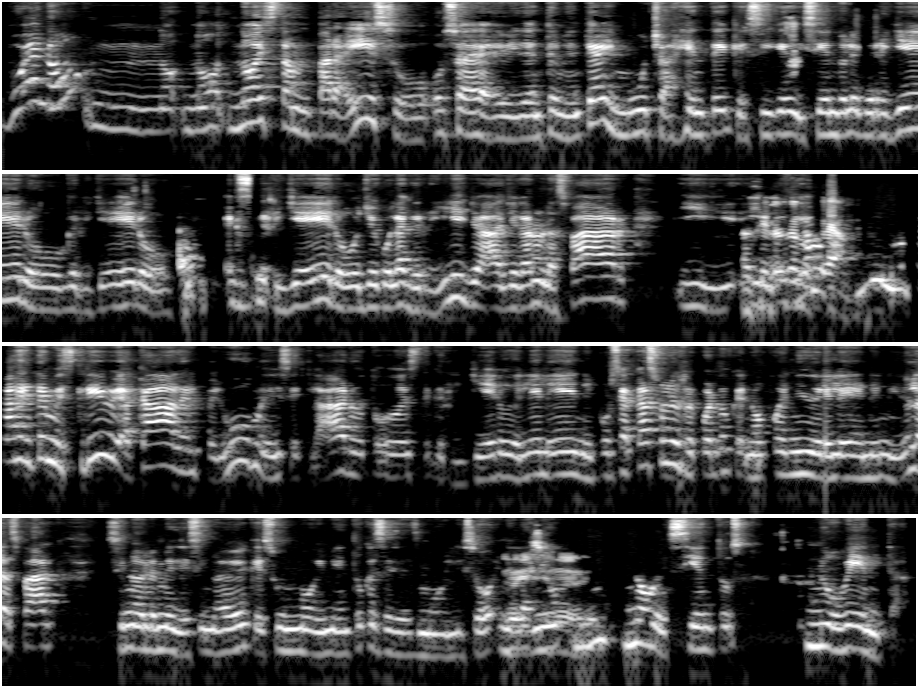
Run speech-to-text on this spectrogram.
Bueno, no, no, no es tan paraíso. O sea, evidentemente hay mucha gente que sigue diciéndole guerrillero, guerrillero, ex guerrillero, llegó la guerrilla, llegaron las FARC. Y, mucha gente me escribe acá del Perú, me dice, claro, todo este guerrillero del ELN. Por si acaso les recuerdo que no fue ni del ELN ni de las FARC, sino del M19, que es un movimiento que se desmovilizó en el año 1990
